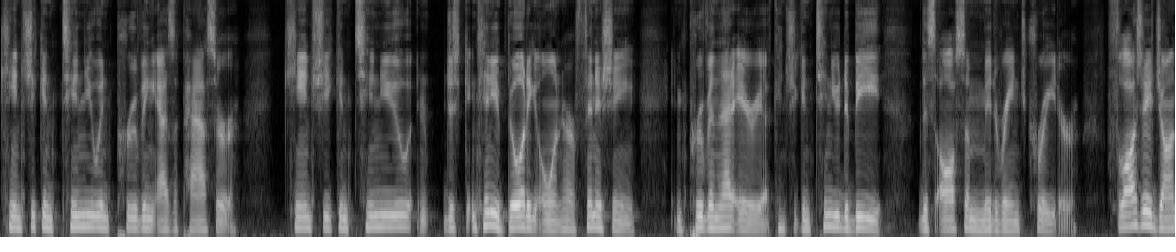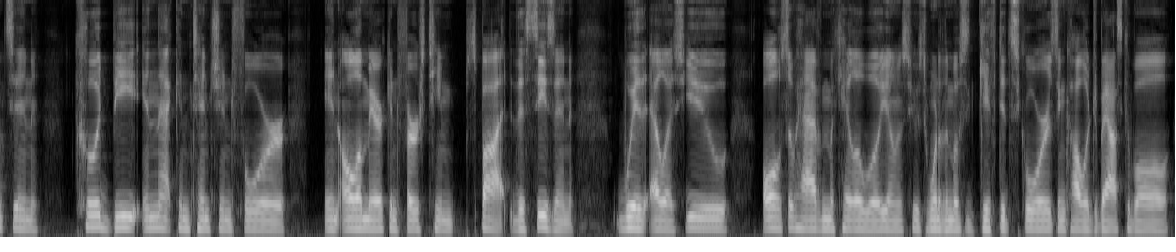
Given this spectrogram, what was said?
Can she continue improving as a passer? Can she continue just continue building on her finishing, improving that area? Can she continue to be this awesome mid range creator? Flau'jae Johnson could be in that contention for an All American first team spot this season with LSU. Also have Mikaylah Williams, who's one of the most gifted scorers in college basketball.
